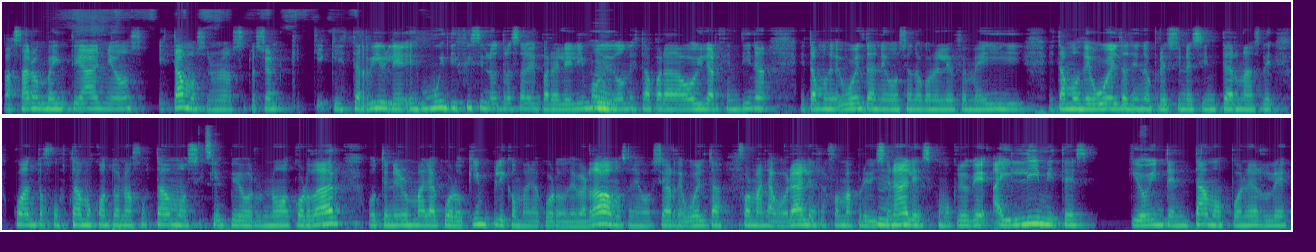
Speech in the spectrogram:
pasaron 20 años, estamos en una situación que, que, que es terrible, es muy difícil no trazar el paralelismo mm. de dónde está parada hoy la Argentina, estamos de vuelta negociando con el FMI, estamos de vuelta teniendo presiones internas de cuánto ajustamos, cuánto no ajustamos, si sí. es peor no acordar o tener un mal acuerdo, ¿qué implica un mal acuerdo? ¿De verdad vamos a negociar de vuelta reformas laborales, reformas previsionales? Mm. Como creo que hay límites que hoy intentamos ponerle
